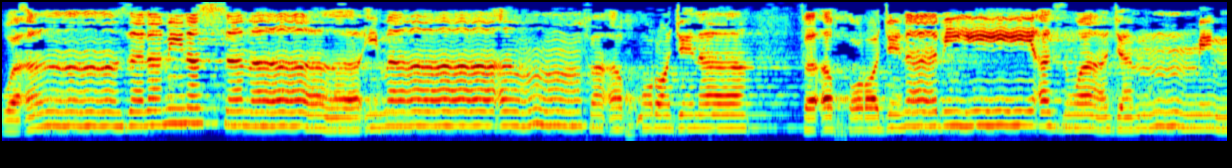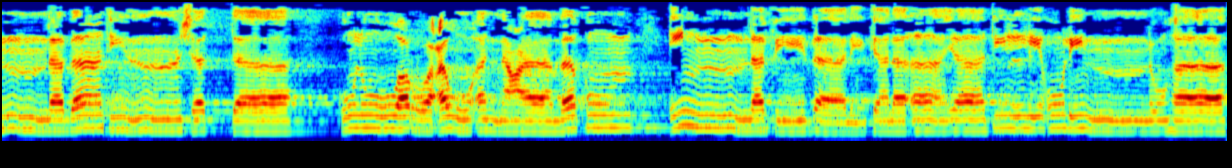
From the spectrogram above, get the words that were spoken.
وأنزل من السماء ماء فأخرجنا فأخرجنا به أزواجا من نبات شتى. كُلُوا وَارْعَوْا أَنْعَامَكُمْ إِنَّ فِي ذَلِكَ لَآيَاتٍ لِأُولِي النُّهَى.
